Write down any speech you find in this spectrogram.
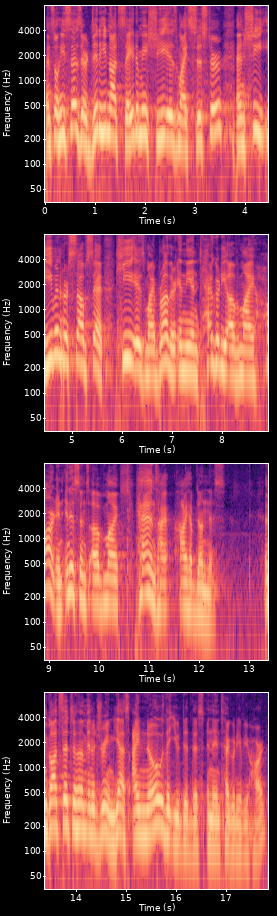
And so he says there, Did he not say to me, She is my sister? And she, even herself, said, He is my brother. In the integrity of my heart and innocence of my hands, I, I have done this. And God said to him in a dream, Yes, I know that you did this in the integrity of your heart.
